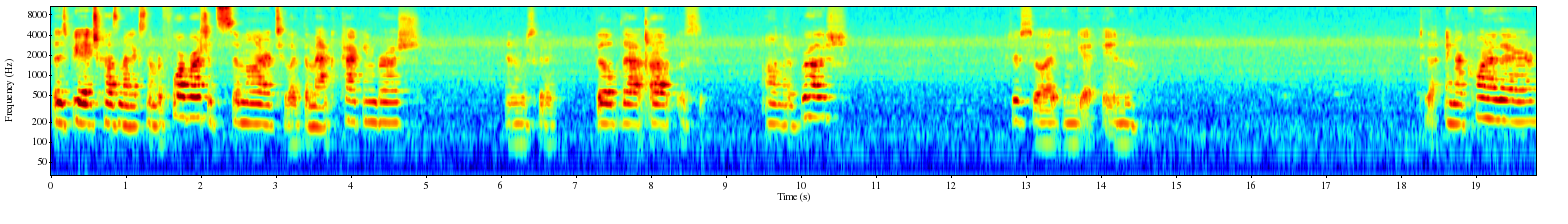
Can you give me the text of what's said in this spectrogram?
this BH Cosmetics number 4 brush. It's similar to like the MAC packing brush. And I'm just going to build that up on my brush. Just so I can get in to the inner corner there.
